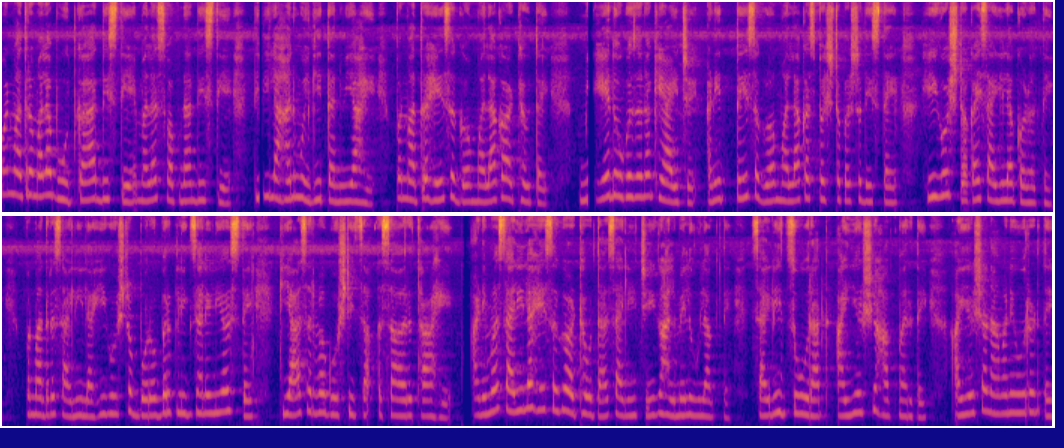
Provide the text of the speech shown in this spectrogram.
पण मात्र मला भूतकाळात दिसते मला स्वप्नात दिसते ती ती लहान मुलगी तन्वी आहे पण मात्र हे सगळं मला का आठवतं आहे मी हे दोघंजणं खेळायचे आणि ते सगळं मला का स्पष्टपष्ट दिसतं आहे ही गोष्ट काही सायलीला कळत नाही. पण मात्र सायलीला ही गोष्ट बरोबर क्लिक झालेली असते की या सर्व गोष्टीचा असा अर्थ आहे. आणि मग सायलीला हे सगळं आठवता सायलीची घालमेल होऊ लागते. सायली जोरात आई अशी हाक मारते. आई अशा नावाने ओरडते.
